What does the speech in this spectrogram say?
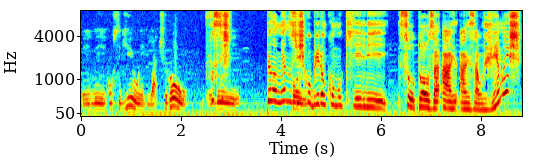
ele conseguiu, ele atirou, Vocês ele... pelo menos Foi. descobriram como que ele soltou as, a- as algemas?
